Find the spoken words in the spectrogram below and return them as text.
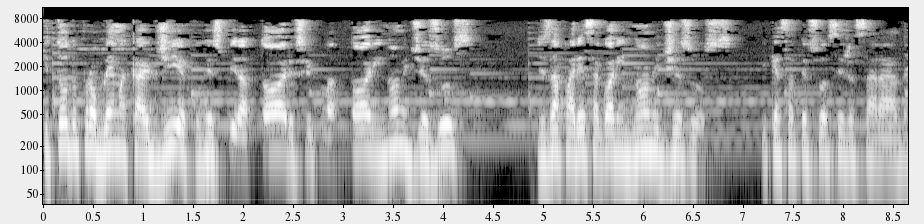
que todo problema cardíaco, respiratório, circulatório, em nome de Jesus, desapareça agora em nome de Jesus e que essa pessoa seja sarada.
